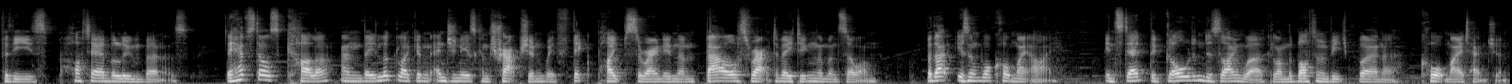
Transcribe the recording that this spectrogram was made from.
for these hot air balloon burners. They have Stelle's colour, and they look like an engineer's contraption with thick pipes surrounding them, valves for activating them, and so on. But that isn't what caught my eye. Instead, the golden design work along the bottom of each burner caught my attention.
